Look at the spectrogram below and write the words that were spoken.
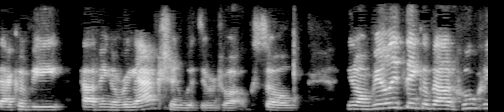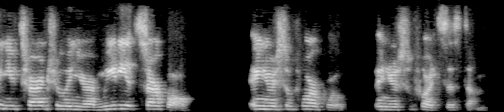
that could be having a reaction with your drug. So, you know, really think about who can you turn to in your immediate circle, in your support group, in your support system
